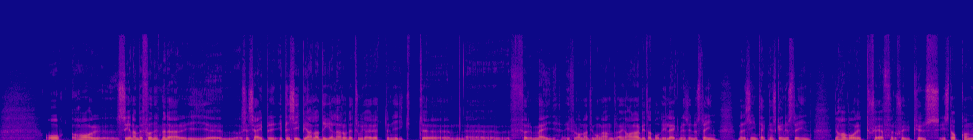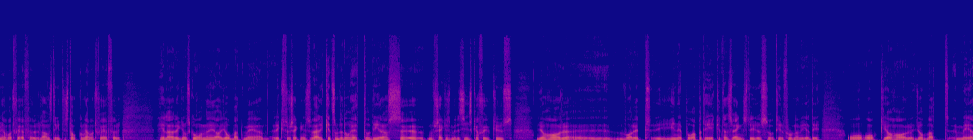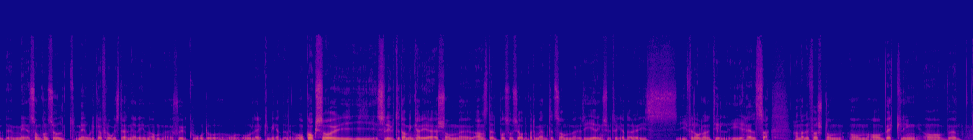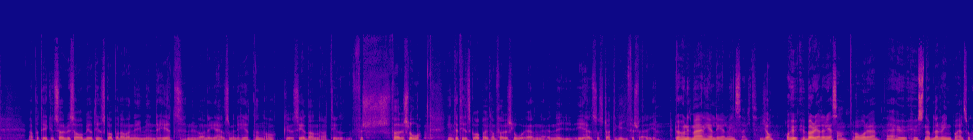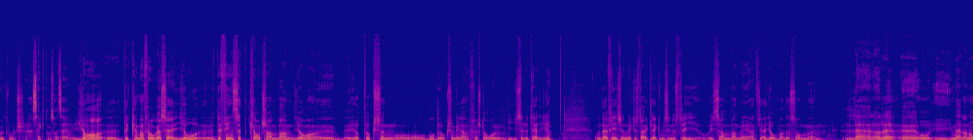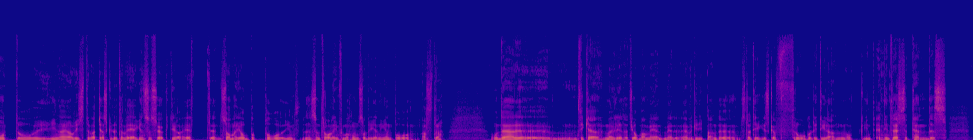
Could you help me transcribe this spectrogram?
och har sedan befunnit mig där i, eh, vad ska jag säga, i, princip i alla delar. Och det tror jag är rätt unikt eh, eh, för mig i förhållande till många andra. Jag har arbetat både i läkemedelsindustrin, medicintekniska industrin, jag har varit chef för sjukhus i Stockholm, jag har varit chef för landstinget i Stockholm, jag har varit chef för hela Region Skåne. Jag har jobbat med Riksförsäkringsverket som det då hette och deras eh, försäkringsmedicinska sjukhus. Jag har eh, varit inne på apoteket en sväng, styrelse och tillförordnad vd. Och, och, jag har jobbat med, med, som konsult med olika frågeställningar inom sjukvård och, och, och läkemedel. Och också i, i, slutet av min karriär som eh, anställd på Socialdepartementet som regeringsutredare i, i förhållande till e-hälsa. handlade först om, om avveckling av eh, Apoteket Service AB och tillskapande av en ny myndighet, nuvarande E-hälsomyndigheten och eh, sedan att till föreslå, inte tillskapa utan föreslå en ny e-hälsostrategi för Sverige. Du har hunnit med en hel del minst sagt. Ja. Och hur, hur började resan? Vad var det, eh, hur, hur snubblade du in på hälso och sjukvårdssektorn så att säga? Ja, eh, det kan man fråga sig. Jo, det finns ett klart samband. Jag eh, är uppvuxen och bodde också mina första år i Södertälje. Och där finns en mycket stark läkemedelsindustri och i samband med att jag jobbade som lärare och emellanåt och innan jag visste vart jag skulle ta vägen så sökte jag ett ett eh, sommarjobb på, på den centrala informationsavdelningen på Astra. Och där eh, fick jag möjlighet att jobba med, med övergripande strategiska frågor lite grann och ett intresse tändes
